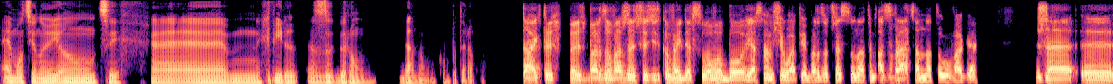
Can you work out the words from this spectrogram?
emocjonujących chwil z grą daną komputerową. Tak, to jest, to jest bardzo ważne, że tylko wejdę w słowo, bo ja sam się łapię bardzo często na tym, a zwracam na to uwagę, że y,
